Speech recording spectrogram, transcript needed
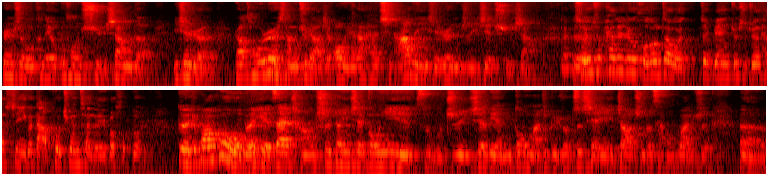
认识我可能有不同取向的一些人，然后通过认识他们去了解哦，原来还有其他的一些认知、一些取向。对，对所以说派对这个活动，在我这边就是觉得它是一个打破圈层的一个活动。对，就包括我们也在尝试跟一些公益组织一些联动嘛，就比如说之前也叫成都彩虹过来，就是呃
